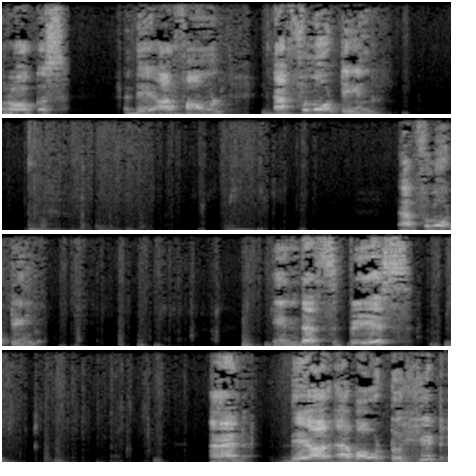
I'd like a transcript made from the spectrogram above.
rocks they are found a floating are floating in the space and they are about to hit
